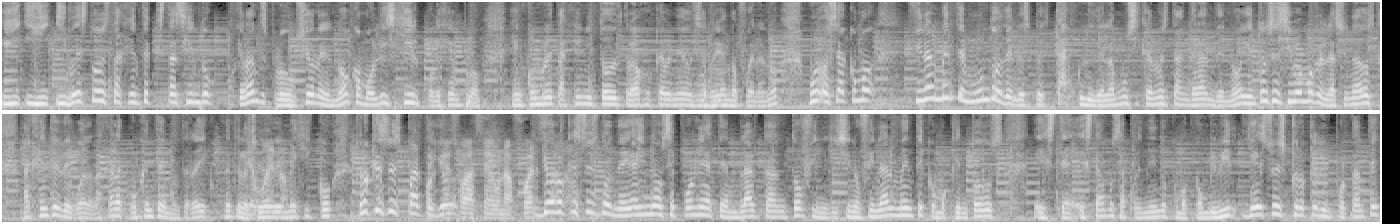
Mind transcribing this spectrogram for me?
y, y- y ves toda esta gente que está haciendo grandes producciones, ¿no? Como Liz Hill, por ejemplo, en Cumbre Tajín y todo el trabajo que ha venido desarrollando afuera, ¿no? O sea, como finalmente el mundo del espectáculo y de la música no es tan grande, ¿no? Y entonces sí vamos relacionados a gente de Guadalajara con gente de Monterrey, con gente de la Qué Ciudad de. México. Creo que eso es parte. Porque Yo, eso hace una fuerza. yo creo ¿no? que eso es donde ahí no se pone a temblar tanto, fin- sino finalmente como que en todos este, estamos aprendiendo como a convivir y eso es creo que lo importante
